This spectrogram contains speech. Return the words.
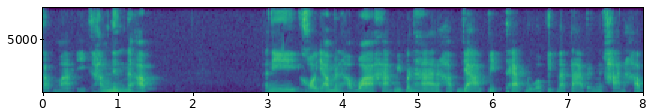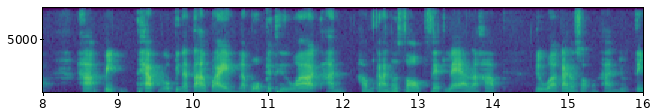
กลับมาอีกครั้งหนึ่งนะครับ อันนี้ขอย้ำนะครับว่าหากมีปัญหานะครับ อย่าปิดแท็บหรือว่าปิดหน้าต่างเป็นขาดนะครับ หากปิดแท็บหรือว่าปิดหน้าต่างไป ระบบจะถือว่าท่านทำการทดสอบเสร็จแล้วนะครับ หรือว่าการทดสอบของท่านยุติ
